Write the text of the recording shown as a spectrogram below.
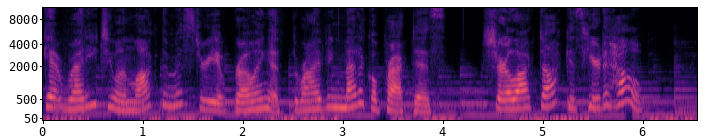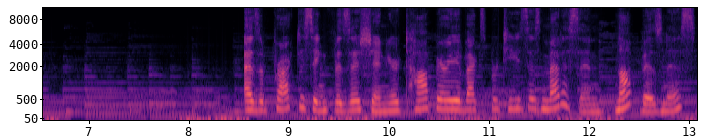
Get ready to unlock the mystery of growing a thriving medical practice. Sherlock Doc is here to help. As a practicing physician, your top area of expertise is medicine, not business.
